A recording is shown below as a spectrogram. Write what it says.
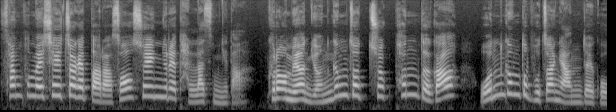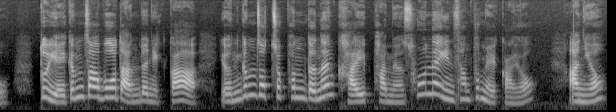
상품의 실적에 따라서 수익률이 달라집니다. 그러면 연금저축 펀드가 원금도 보장이 안 되고 또 예금자 보호도 안 되니까 연금저축 펀드는 가입하면 손해인 상품일까요? 아니요.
